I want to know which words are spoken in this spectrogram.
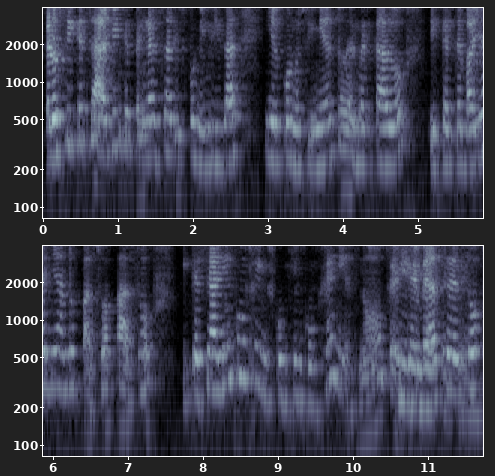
pero sí que sea alguien que tenga esa disponibilidad y el conocimiento del mercado y que te vaya guiando paso a paso y que sea alguien con quien, con quien congenies, ¿no? Que, que veas eso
